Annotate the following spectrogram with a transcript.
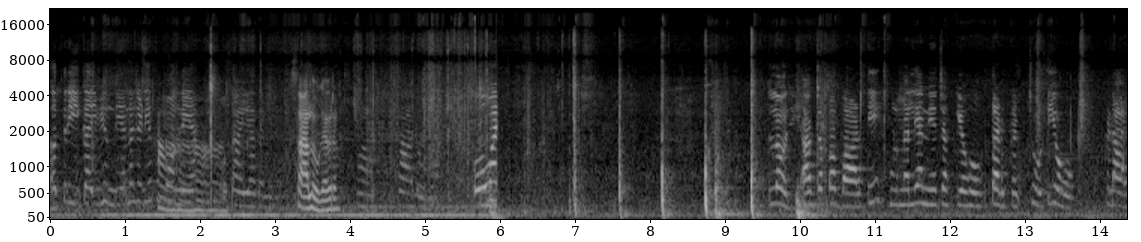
ਉਹ ਤਰੀਕ ਆਈ ਵੀ ਹੁੰਦੀ ਹੈ ਨਾ ਜਿਹੜੀ ਆਪਾਂ ਪਾਉਂਦੇ ਆ। ਉਹ ਤਾਂ ਯਾਦ ਹੈ ਮੈਨੂੰ ਸਾਲ ਹੋ ਗਿਆ ਫਿਰ ਹਾਂ ਸਾਲ ਹੋ ਗਿਆ। ਉਹ ਵਾ- ਲਓ ਜੀ ਅੱਗ ਆਪਾਂ ਬਾਲਤੀ ਹੁਣ ਮੈਂ ਲਿਆਨੀ ਆ ਚੱਕ ਕੇ ਉਹ ਤੜਕ ਛੋਟੀ ਉਹ ਕੜਾਈ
